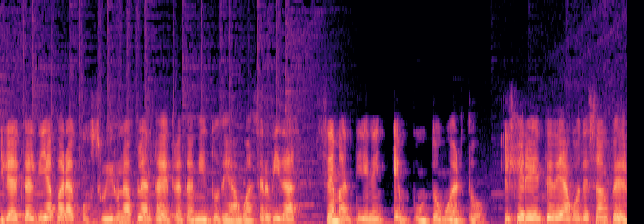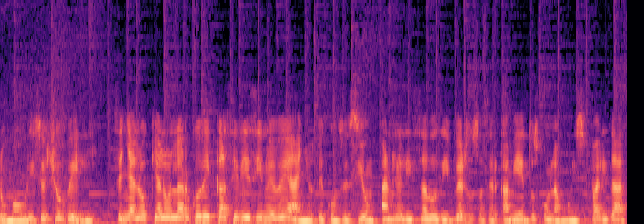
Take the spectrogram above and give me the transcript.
y la alcaldía para construir una planta de tratamiento de aguas servidas se mantienen en punto muerto. El gerente de Aguas de San Pedro, Mauricio Chovelli, señaló que a lo largo de casi 19 años de concesión han realizado diversos acercamientos con la municipalidad,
